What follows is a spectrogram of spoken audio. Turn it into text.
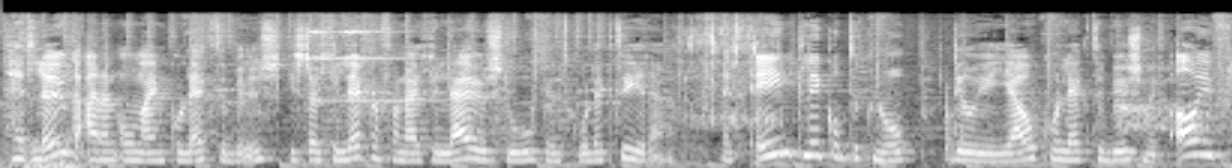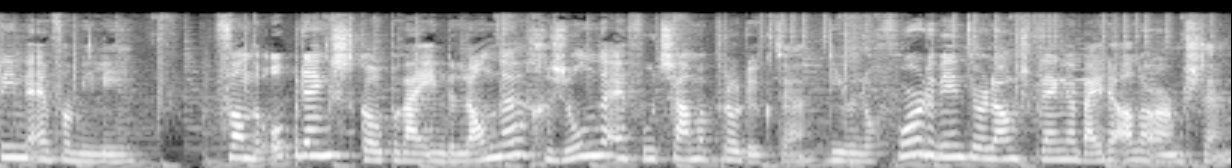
Het leuke aan een online collectebus is dat je lekker vanuit je luie stoel kunt collecteren. Met één klik op de knop deel je jouw collectebus met al je vrienden en familie. Van de opbrengst kopen wij in de landen gezonde en voedzame producten die we nog voor de winter langsbrengen bij de allerarmsten.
